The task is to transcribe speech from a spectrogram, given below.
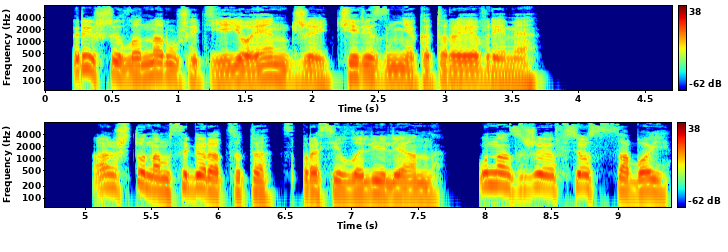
— решила нарушить ее Энджи через некоторое время. «А что нам собираться-то?» — спросила Лилиан. «У нас же все с собой».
